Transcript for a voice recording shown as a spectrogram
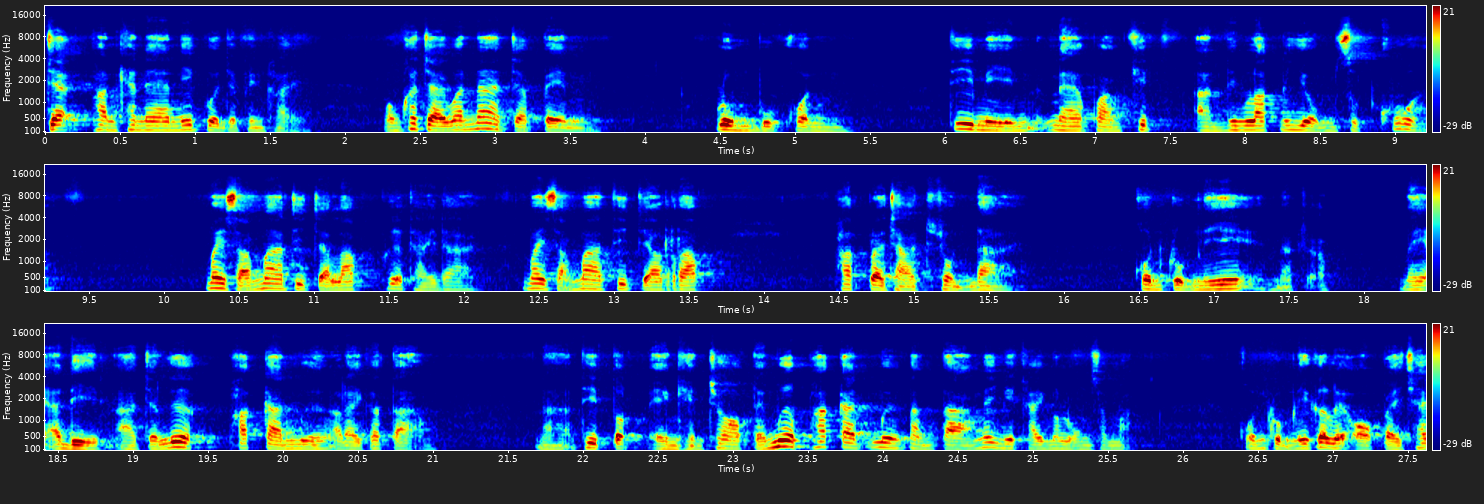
เจ็ดพันคะแนนนี้ควรจะเป็นใคร ผมเข้าใจว่าน่าจะเป็นกลุ่มบุคคลที่มีแนวความคิดอันนิรักษ์นิยมสุดขั้วไม่สามารถที่จะรับเพื่อไทยได้ ไม่สามารถที่จะรับพรรคประชาชนได้ คนกลุ่มนี้นะครับในอดีตอาจจะเลือกพรรคการเมืองอะไรก็ตาม นะที่ตนเองเห็นชอบ แต่เมื่อพรรคการเมืองต่างๆ ไม่มีใครมาลงสมัคร คนกลุ่มนี้ก็เลยออกไปใช้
